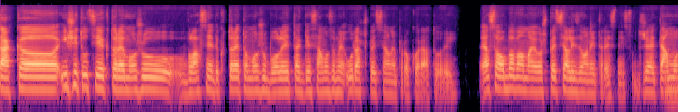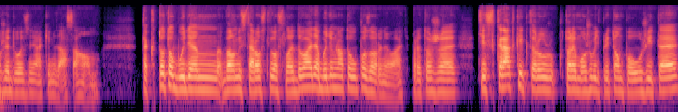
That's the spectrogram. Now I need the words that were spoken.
tak uh, inštitúcie, ktoré, môžu, vlastne, ktoré to môžu bolieť, tak je samozrejme úrad špeciálnej prokuratúry. Ja sa obávam aj o špecializovaný trestný súd, že aj tam mm. môže dôjsť nejakým zásahom. Tak toto budem veľmi starostlivo sledovať a budem na to upozorňovať, pretože tie skratky, ktorú, ktoré môžu byť pri tom použité,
